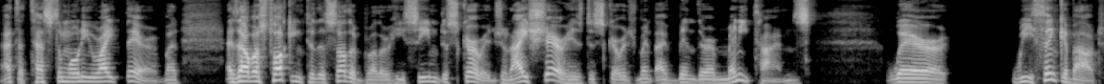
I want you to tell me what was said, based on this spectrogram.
That's a testimony right there. But as I was talking to this other brother, he seemed discouraged, and I share his discouragement. I've been there many times where we think about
